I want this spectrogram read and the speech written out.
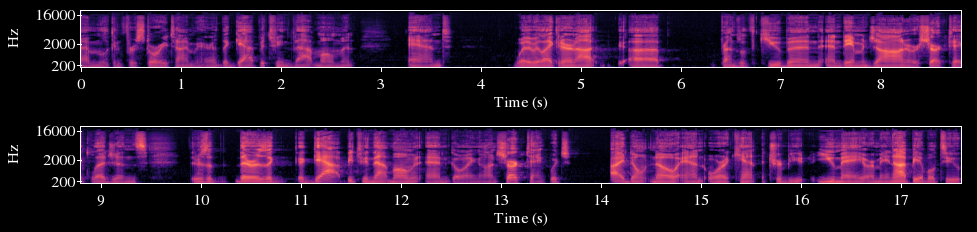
I'm looking for story time here. The gap between that moment and whether we like it or not, uh, friends with Cuban and Daymond John or Shark Tank legends. There's a there is a, a gap between that moment and going on Shark Tank, which I don't know and or I can't attribute. You may or may not be able to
